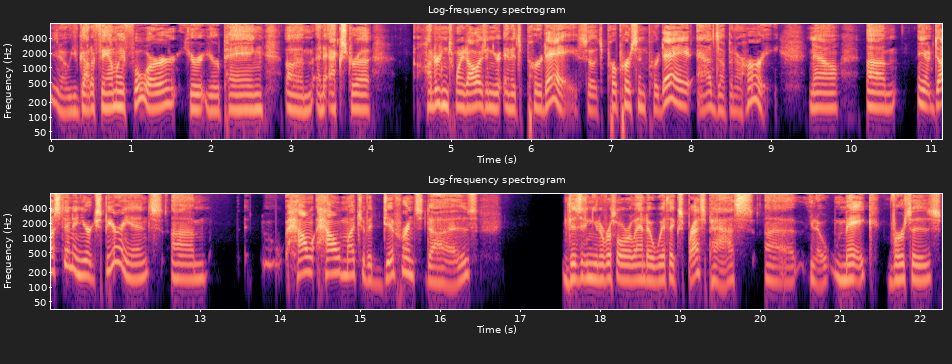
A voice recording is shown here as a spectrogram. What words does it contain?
you know you've got a family of four, you're you're paying um, an extra $120 and you're, and it's per day. So it's per person per day. It adds up in a hurry. Now, um, you know, Dustin, in your experience, um, how, how much of a difference does visiting Universal Orlando with Express Pass, uh, you know, make versus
